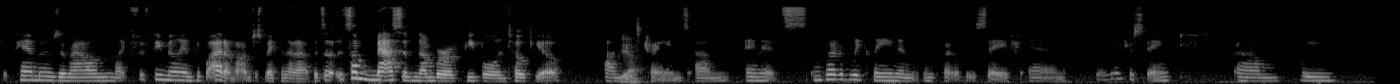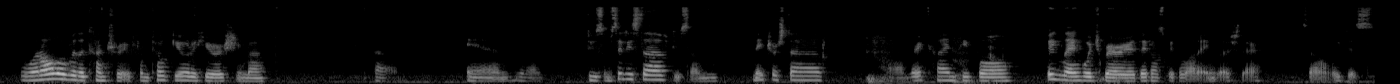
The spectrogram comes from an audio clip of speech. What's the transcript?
Japan moves around like 50 million people. I don't know. I'm just making that up. It's, a, it's some massive number of people in Tokyo on Yeah. these trains, um, and it's incredibly clean and incredibly safe and very interesting. Um, we we went all over the country from Tokyo to Hiroshima, um, and you know, do some city stuff, do some nature stuff. Uh, very kind people. Big language barrier. They don't speak a lot of English there, so we just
